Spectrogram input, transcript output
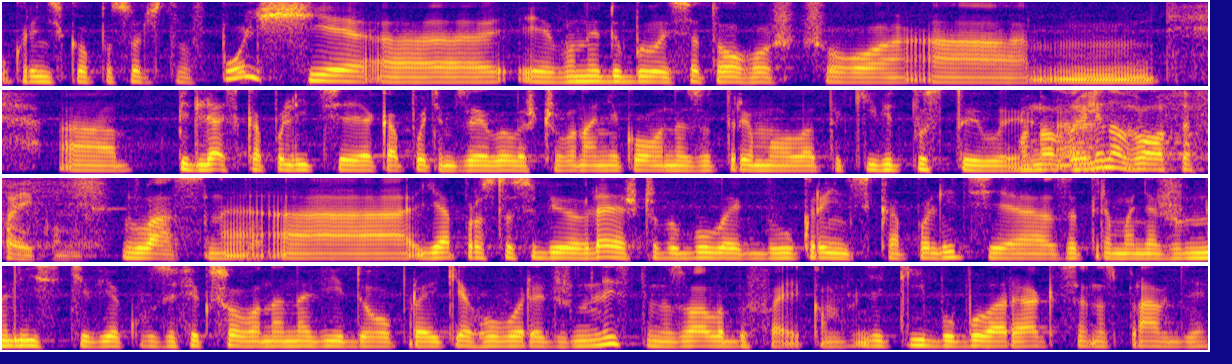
українського посольства в Польщі. Вони добилися того, що підляська поліція, яка потім заявила, що вона нікого не затримувала, такі відпустили. Вона е, взагалі назвала це фейком. Власне, е, я просто собі уявляю, що би було, якби українська поліція затримання журналістів, яку зафіксовано на відео, про яке говорять журналісти, назвала би фейком. Який би була реакція насправді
